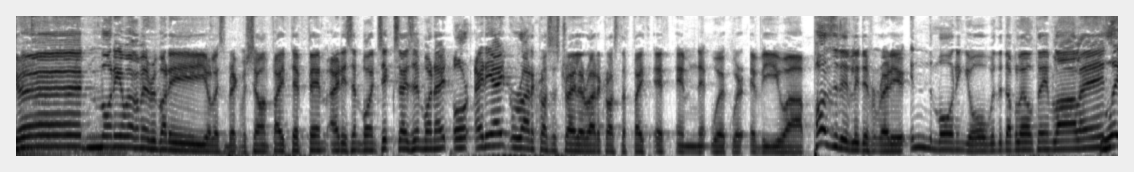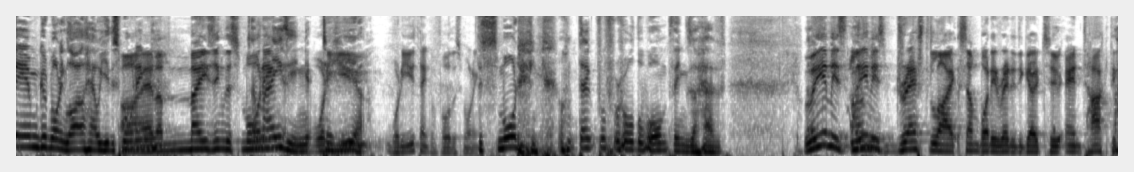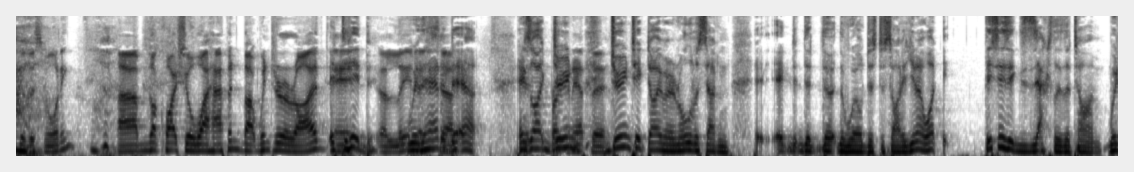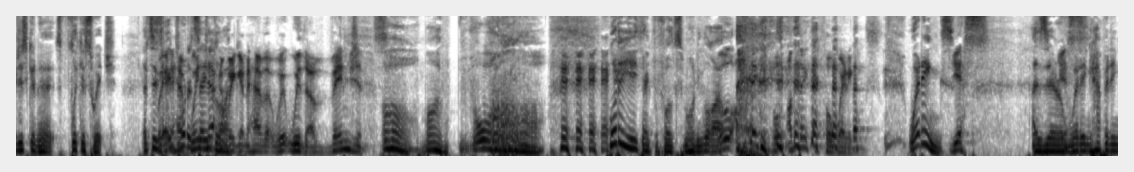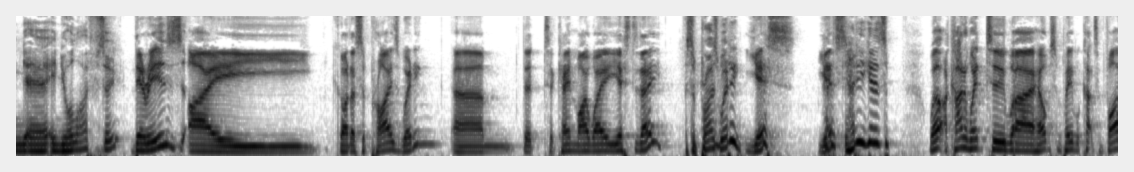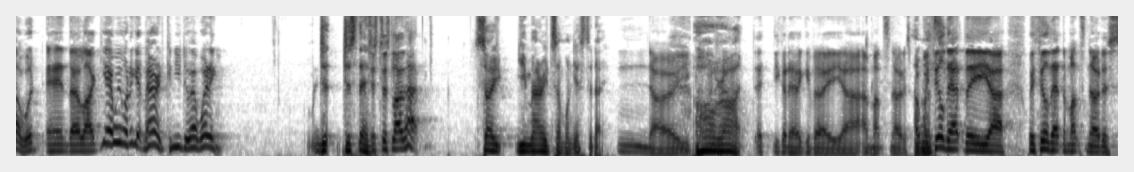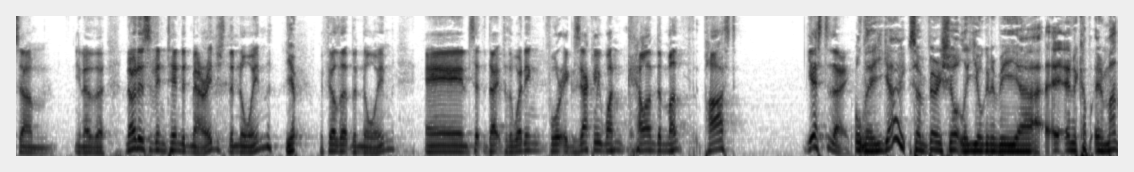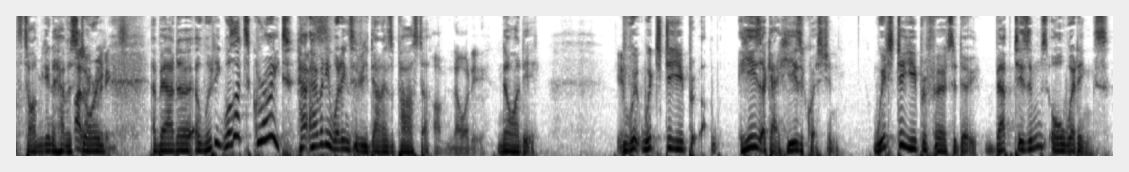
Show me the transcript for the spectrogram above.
Good morning and welcome everybody. You're listening to Breakfast Show on Faith FM 87.6, 87.8 or 88 right across Australia, right across the Faith FM network, wherever you are. Positively different radio in the morning. You're with the Double L team, Lyle and Liam, good morning, Lyle. How are you this morning? I am amazing this morning. Amazing What to are you? hear. What are you thankful for this morning? This morning, I'm thankful for all the warm things I have. Liam is Um, Liam is dressed like somebody ready to go to Antarctica this morning. Um, not quite sure what happened, but winter arrived. It and, did, uh, Liam without has, uh, a doubt. And it's like June. out the- June ticked over, and all of a sudden, it, it, the, the the world just decided. You know what? It- this is exactly the time. We're just going to flick a switch. That's We're exactly have what it winter, seems and like. we're going to have it with, with a vengeance. Oh my! Oh. what are you thankful for this morning, Lyle? Well, I'm thankful. For, I'm thankful for weddings. Weddings. Yes, Is there Yes. a wedding happening uh, in your life soon? there is. I got a surprise wedding um, that came my way yesterday. A surprise wedding. Yes, yes. How, how do you get a? Well, I kind of went to uh, help some people cut some firewood, and they're like, "Yeah, we want to get married. Can you do our wedding?" Just, just then. Just, just like that. so you married someone yesterday. No. You, Oh right. uh, you got to give a uh, a month's notice. But A we month's- filled out the uh, we filled out the month's notice. Um, you know, the notice of intended marriage, the NOIM. Yep. We filled out the NOIM and set the date for the wedding for exactly one calendar month past yesterday. Well, there you go. So very shortly, you're going to be uh, in a couple in a month's time. You're going to have a story weddings. about a, a wedding. Well, that's great. How, how many weddings have you done as a pastor? I've no idea. No idea. Yes. Wh- which do you? Pre- here's okay. Here's a question. Which do you prefer to do, baptisms or weddings?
